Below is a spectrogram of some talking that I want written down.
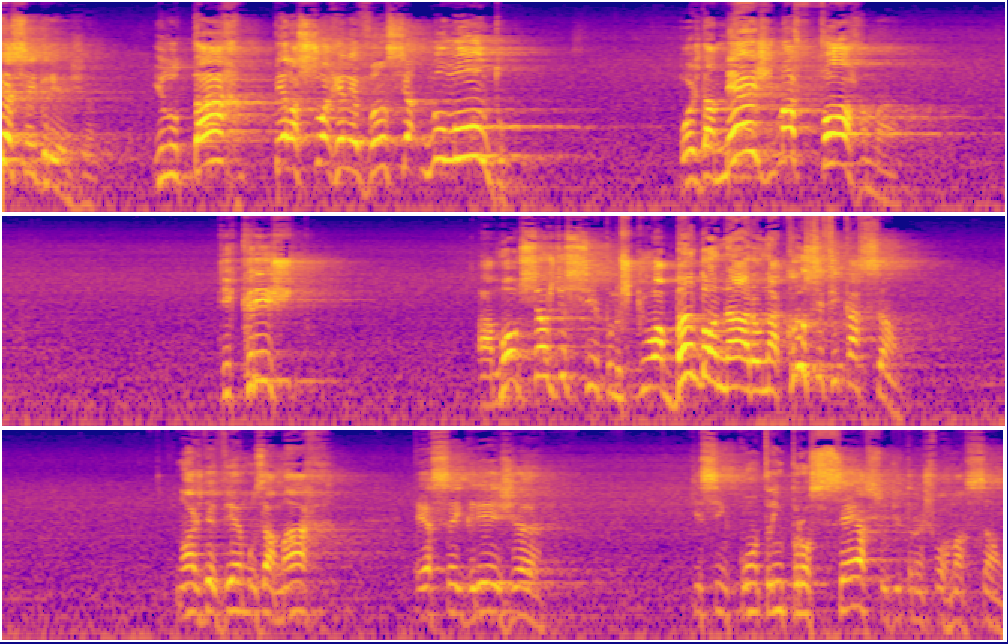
essa igreja e lutar pela sua relevância no mundo. Pois da mesma forma que Cristo amou os seus discípulos que o abandonaram na crucificação, nós devemos amar essa igreja que se encontra em processo de transformação,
